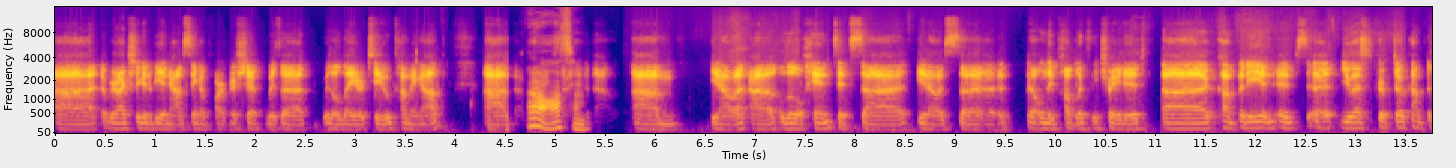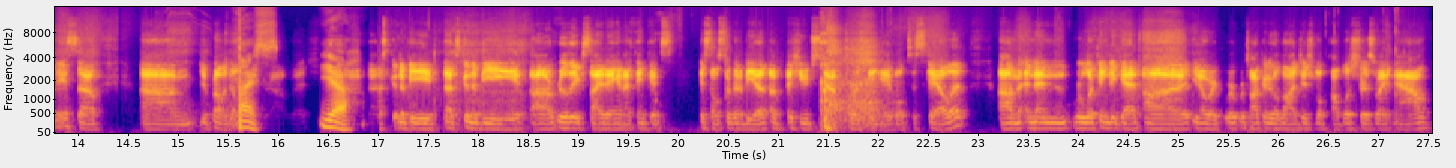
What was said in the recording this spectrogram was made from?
uh, we're actually going to be announcing a partnership with a with a layer two coming up. Um, oh, awesome! Um, you know, a, a, little hint. It's uh, you know, it's uh, the only publicly traded uh, company and it's a U.S. crypto company. So um, you probably don't. Nice. Yeah, that's going to be that's going to be uh, really exciting, and I think it's it's also going to be a, a, huge step towards being able to scale it. Um, and then we're looking to get, uh, you know, we're, we're talking to a lot of digital publishers right now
